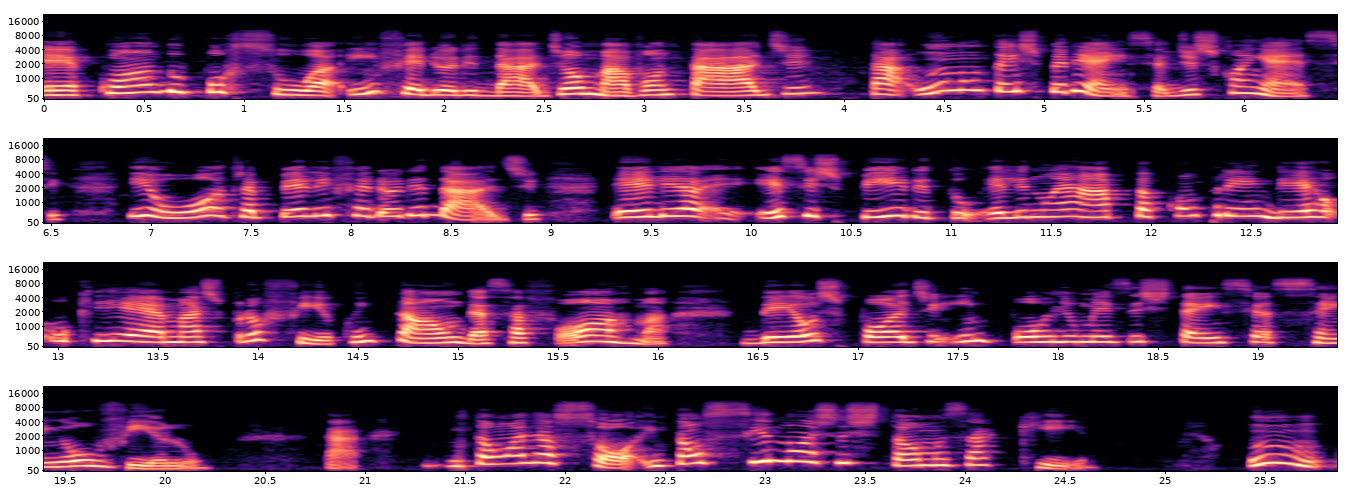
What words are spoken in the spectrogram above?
é quando, por sua inferioridade ou má vontade, Tá? Um não tem experiência, desconhece, e o outro é pela inferioridade. Ele, é, esse espírito, ele não é apto a compreender o que é mais profícuo. Então, dessa forma, Deus pode impor-lhe uma existência sem ouvi-lo, tá? Então, olha só. Então, se nós estamos aqui, um,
